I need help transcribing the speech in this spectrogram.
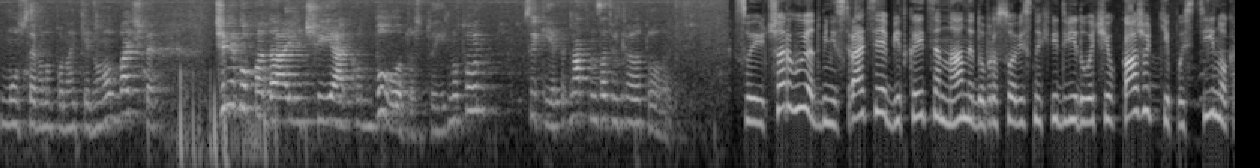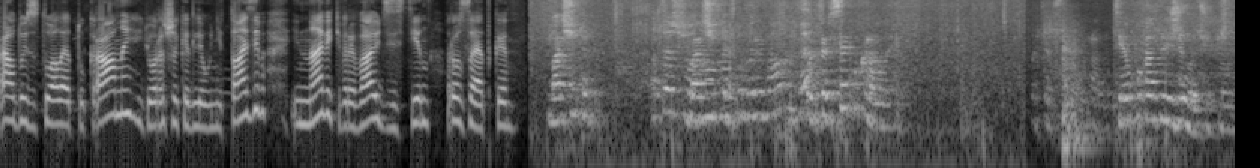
мусорно понакидано. От бачите, чи не попадають, чи як, от болото стоїть. Ну то скільки є, 15 назад відкрила туалет. Своєю чергою адміністрація бідкається на недобросовісних відвідувачів. Кажуть, ті постійно крадуть з туалету крани, йоржики для унітазів і навіть виривають зі стін розетки. Бачите? Оце що, Бачите? Оце все покрали. Оце все покрали. Це я показую жіночі туалет.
